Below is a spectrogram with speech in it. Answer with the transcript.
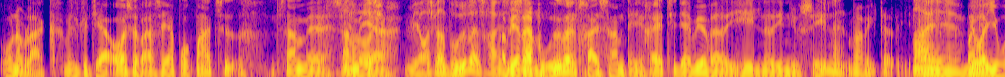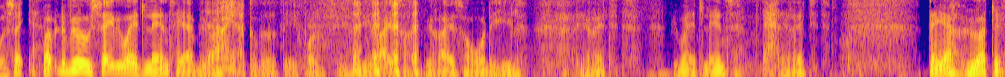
under VLAG, hvilket jeg også var, så jeg har brugt meget tid sammen med, sammen med også, jer. Vi har også været på udvalgsrejse Og vi har sammen. været på udvalgsrejse sammen, det er rigtigt. Ja, vi har været i helt nede i New Zealand, var vi ikke der? Nej, der, vi var, var i USA. Var, vi var i USA, vi var i Atlanta, ja. Vi ja. var, ja, du ved, det er Folketinget. Vi rejser, vi rejser over det hele. Det er rigtigt. Vi var i Atlanta, ja. det er rigtigt. Da jeg hørte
